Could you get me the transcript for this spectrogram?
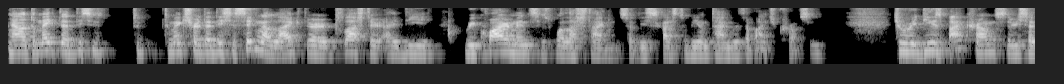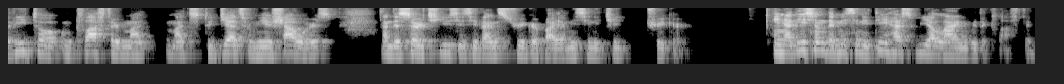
Now, to make that this is to, make sure that this is signal-like, there are cluster ID requirements as well as time. So this has to be on time with a bunch crossing. To reduce backgrounds, there is a veto on cluster matched to jets or mere showers, and the search uses events triggered by a missing ET trigger. In addition, the missing ET has to be aligned with the cluster.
